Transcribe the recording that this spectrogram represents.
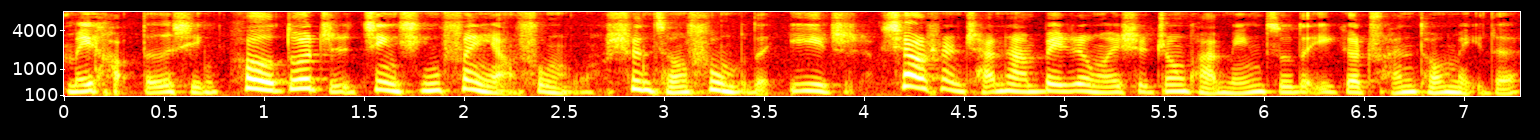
美好德行，后多指尽心奉养父母、顺从父母的意志。孝顺常常被认为是中华民族的一个传统美德，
